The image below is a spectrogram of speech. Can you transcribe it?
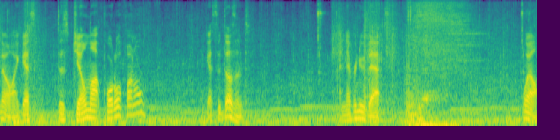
No, I guess... Does gel not portal funnel? I guess it doesn't. I never knew that. Well.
